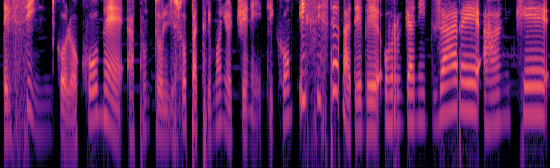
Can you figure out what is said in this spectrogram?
del singolo, come appunto il suo patrimonio genetico, il sistema deve organizzare anche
